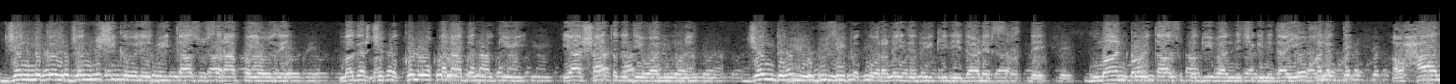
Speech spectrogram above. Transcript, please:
جنگ نکو جنگ نشي کولای دوی تاسو سره په یوځه مگر چې په کلو قلابندو کې وي یا شاته د دیوالونو نه جنگ د دوی دوزي په کورنۍ د دوی کې دی دا ډېر سخت دی. ګمان کوي تاسو په دوی باندې چې ګنې دا یو خلق دی. او حال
